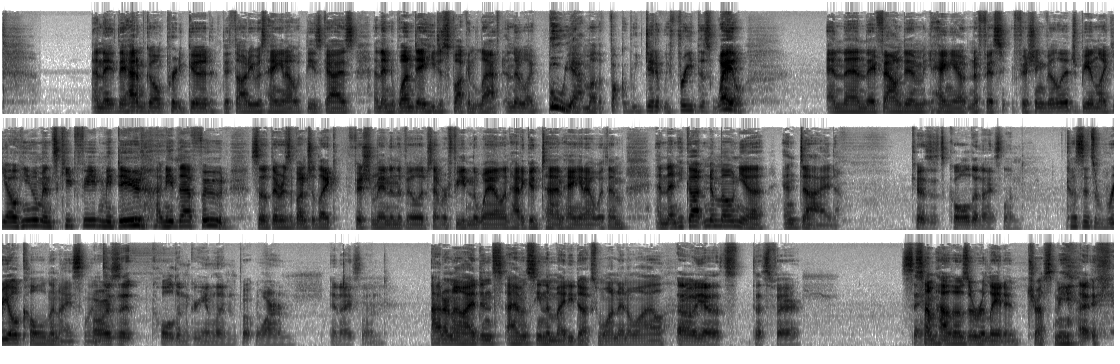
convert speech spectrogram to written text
And they, they had him going pretty good. They thought he was hanging out with these guys. And then one day he just fucking left. And they're like, Booyah, motherfucker, we did it. We freed this whale. And then they found him hanging out in a fish, fishing village, being like, Yo, humans, keep feeding me, dude. I need that food. So there was a bunch of like fishermen in the village that were feeding the whale and had a good time hanging out with him. And then he got pneumonia and died. Because it's cold in Iceland. Because it's real cold in Iceland. Or is it cold in Greenland but warm in Iceland? I don't know. I didn't. I haven't seen the Mighty Ducks one in a while. Oh yeah, that's that's fair. Same. Somehow those are related. Trust me. I,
